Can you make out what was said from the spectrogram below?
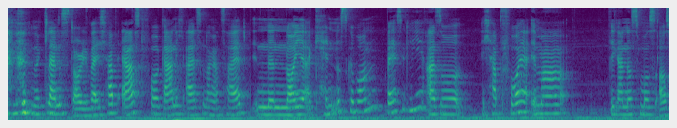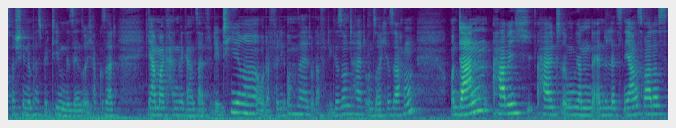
eine kleine Story, weil ich habe erst vor gar nicht allzu langer Zeit eine neue Erkenntnis gewonnen, basically. Also ich habe vorher immer Veganismus aus verschiedenen Perspektiven gesehen. So, ich habe gesagt, ja, man kann vegan sein für die Tiere oder für die Umwelt oder für die Gesundheit und solche Sachen. Und dann habe ich halt irgendwann Ende letzten Jahres war das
